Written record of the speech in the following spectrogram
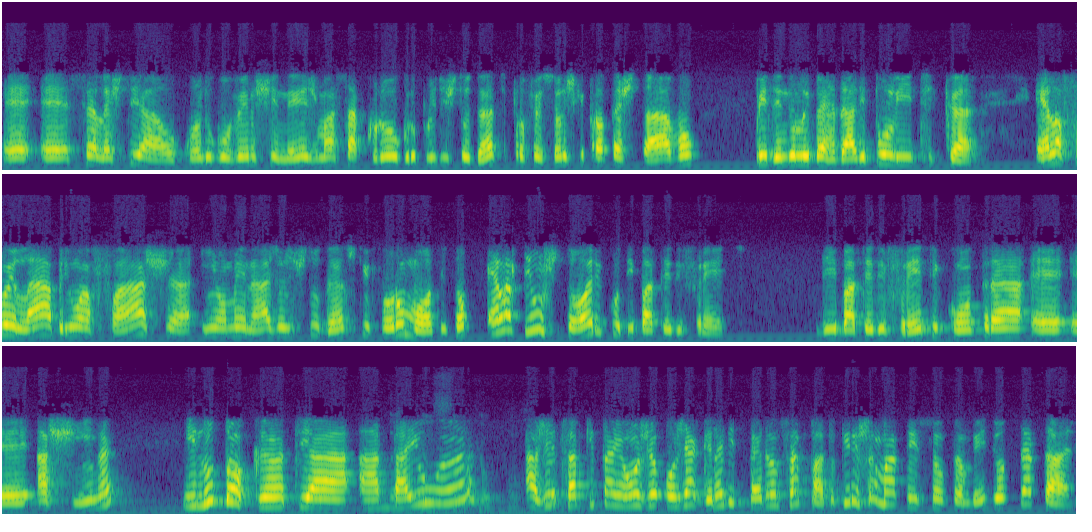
é, é, Celestial, quando o governo chinês massacrou grupos de estudantes e professores que protestavam pedindo liberdade política. Ela foi lá abrir uma faixa em homenagem aos estudantes que foram mortos. Então, ela tem um histórico de bater de frente, de bater de frente contra é, é a China. E no tocante a, a Taiwan, a gente sabe que Taiwan hoje, hoje é a grande pedra no sapato. Eu queria chamar a atenção também de outro detalhe.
